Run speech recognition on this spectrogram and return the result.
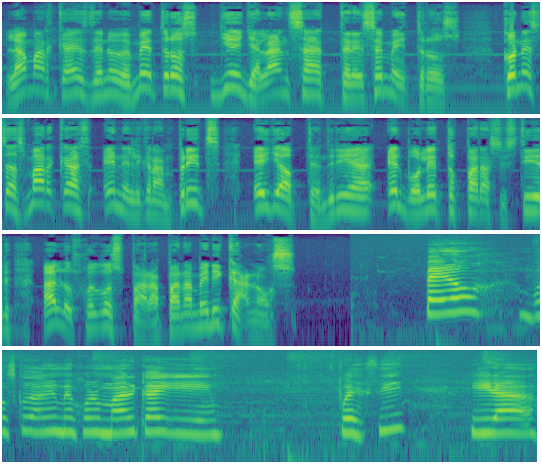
la marca es de 9 metros y ella lanza 13 metros. Con estas marcas en el Grand Prix, ella obtendría el boleto para asistir a los Juegos para Panamericanos. Pero busco dar mi mejor marca y pues sí, ir a,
